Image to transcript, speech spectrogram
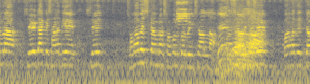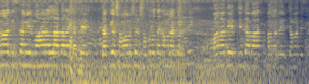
আমরা সেই ডাকে সারা দিয়ে সেই সমাবেশকে আমরা সফল করব ইনশাআল্লাহ। বাংলাদেশ জামাত ইসলামের মহান আল্লাহ তালার কাছে জাতীয় সমাবেশের সফলতা কামনা করছি। বাংলাদেশ জিন্দাবাদ, বাংলাদেশ জামাত ইসলামী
